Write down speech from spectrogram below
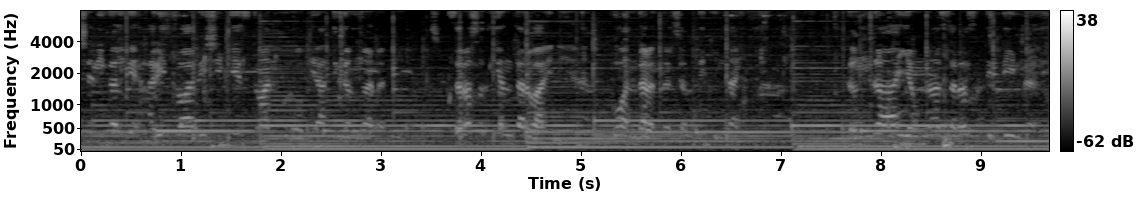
से निकल के हरिद्वार ऋषिकेश कानपुर होके आती गंगा नदी सरस्वती अंतरवाहिनी है वो अंदर अंदर चलती कितना ही गंगा यमुना सरस्वती तीन नदी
